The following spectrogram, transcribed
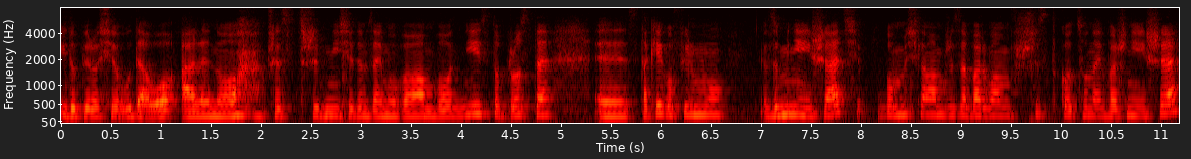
i dopiero się udało, ale no przez 3 dni się tym zajmowałam, bo nie jest to proste e, z takiego filmu zmniejszać, bo myślałam, że zawarłam wszystko co najważniejsze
